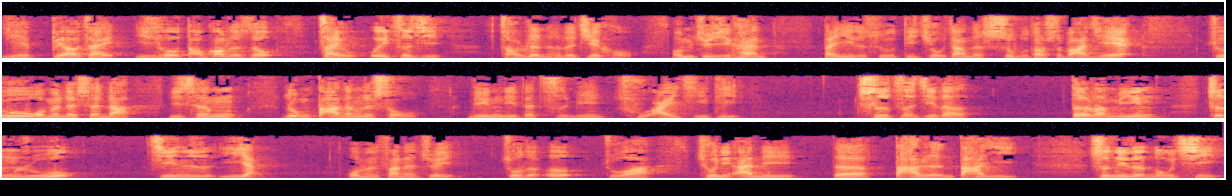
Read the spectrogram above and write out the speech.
也不要在以后祷告的时候再为自己找任何的借口。我们继续看但以理书第九章的十五到十八节：主我们的神呐，你曾用大能的手领你的子民出埃及地，使自己的得了名，正如今日一样。我们犯了罪，做的恶，主啊，求你按你的大仁大义。使你的怒气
